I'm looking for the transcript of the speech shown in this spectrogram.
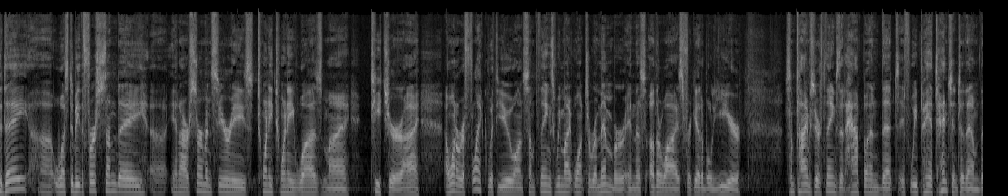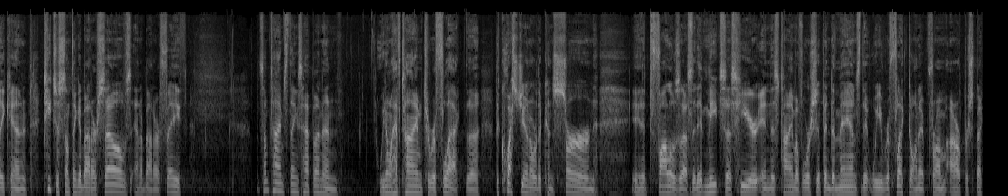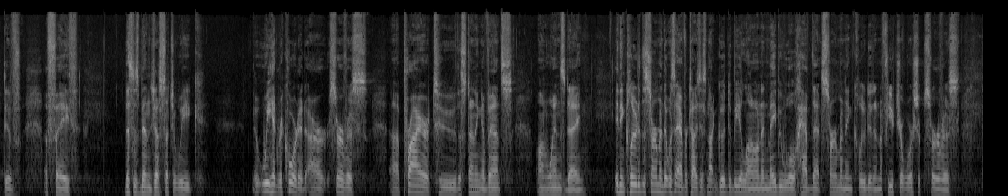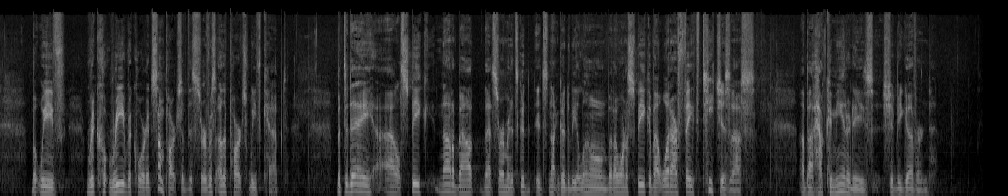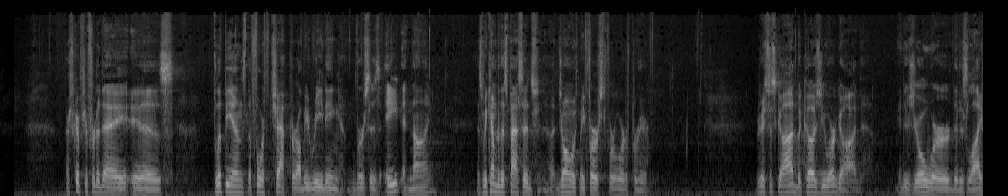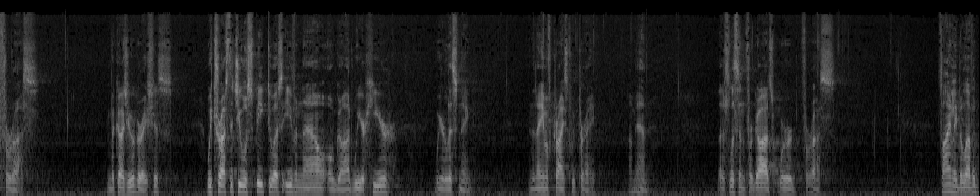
Today uh, was to be the first Sunday uh, in our sermon series, 2020 Was My Teacher. I, I want to reflect with you on some things we might want to remember in this otherwise forgettable year. Sometimes there are things that happen that, if we pay attention to them, they can teach us something about ourselves and about our faith. But sometimes things happen and we don't have time to reflect. The, the question or the concern, it follows us and it meets us here in this time of worship and demands that we reflect on it from our perspective of faith. This has been just such a week. We had recorded our service uh, prior to the stunning events on Wednesday. It included the sermon that was advertised. It's not good to be alone, and maybe we'll have that sermon included in a future worship service. But we've re recorded some parts of this service, other parts we've kept. But today I'll speak not about that sermon. It's good it's not good to be alone, but I want to speak about what our faith teaches us about how communities should be governed. Our scripture for today is Philippians, the fourth chapter. I'll be reading verses 8 and 9. As we come to this passage, uh, join with me first for a word of prayer. Gracious God, because you are God, it is your word that is life for us. And because you are gracious, we trust that you will speak to us even now, O oh God. We are here, we are listening. In the name of Christ we pray. Amen. Let us listen for God's word for us. Finally, beloved,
